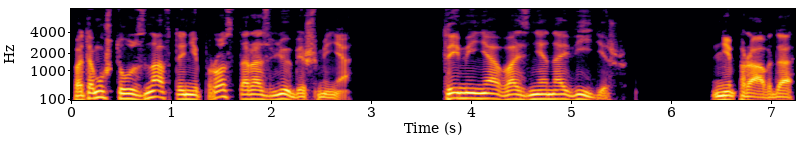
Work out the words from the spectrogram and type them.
Потому что, узнав, ты не просто разлюбишь меня. Ты меня возненавидишь. Неправда.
